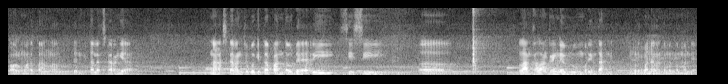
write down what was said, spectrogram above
Awal Maret tahun lalu. Dan kita lihat sekarang ya. Nah, sekarang coba kita pantau dari sisi eh, langkah-langkah yang diambil pemerintah nih menurut pandangan teman-teman ya.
